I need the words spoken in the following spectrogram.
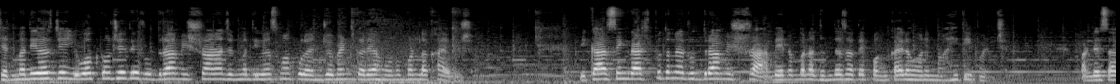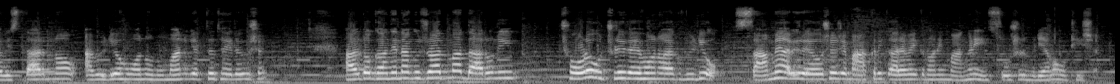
જન્મદિવસ જે યુવકનો છે તે રુદ્રા મિશ્રાના જન્મદિવસમાં કુલ એન્જોયમેન્ટ કર્યા હોવાનું પણ લખાયું છે. વિકાસસિંહ રાજપૂત અને રુદ્રા મિશ્રા બે નંબરના ધંધા સાથે પંકાયેલા હોવાની માહિતી પણ છે. પંડેસા વિસ્તારનો આ વીડિયો હોવાનું અનુમાન વ્યક્ત થઈ રહ્યું છે. હાલ તો ગાંધીના ગુજરાતમાં દારૂની છોડો ઉછળી રહ્યો એક વીડિયો સામે આવી રહ્યો છે, જેમાં આખરી કાર્યવાહી કરવાની માંગણી સોશિયલ મીડિયામાં ઉઠી છે.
